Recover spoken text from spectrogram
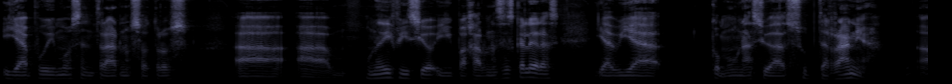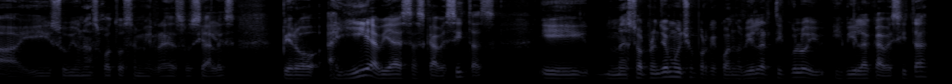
Y ya pudimos entrar nosotros a, un edificio y bajar unas escaleras y había como una ciudad subterránea. Ah, y subí unas fotos en mis redes sociales, pero allí había esas cabecitas. Y me sorprendió mucho porque cuando vi el artículo y, vi la cabecita,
